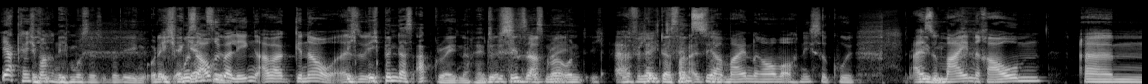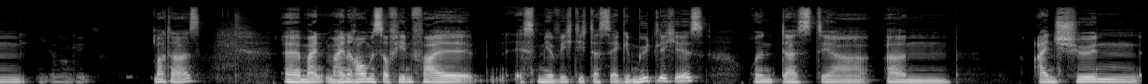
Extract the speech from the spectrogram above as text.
Ja, kann ich, Ich, machen. ich Ich, muss jetzt überlegen. Oder muss ergänze. auch überlegen, aber genau. Also ich, ich bin das Upgrade nachher. Du, bist erzählst das das mal Upgrade. und ich ja, ich vielleicht das findest du ja so- meinen Raum auch nicht so cool. Also Eben. mein Raum Ähm, Ich esse noch einen Keks. mach das. Äh, mein, mein Raum ist auf jeden Fall, ist mir wichtig, dass er gemütlich ist und dass der ähm, einen schönen,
